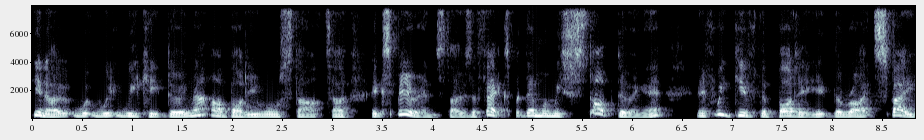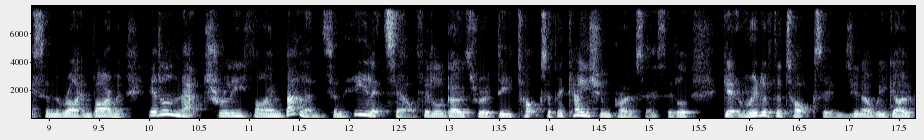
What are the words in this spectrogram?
you know we, we keep doing that our body will start to experience those effects. But then when we stop doing it if we give the body the right space and the right environment it'll naturally find balance and heal itself. It'll go through a detoxification process. It'll get rid of the toxins. You know we go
